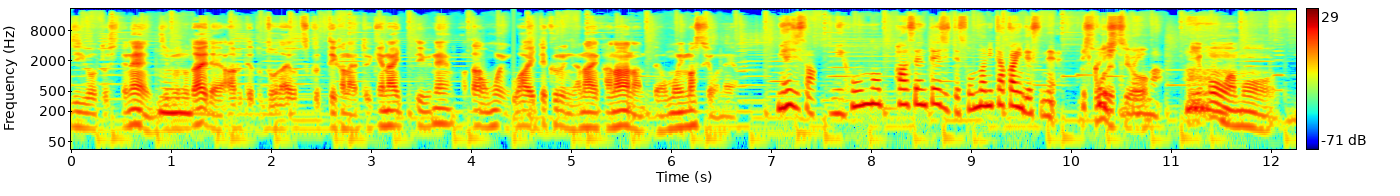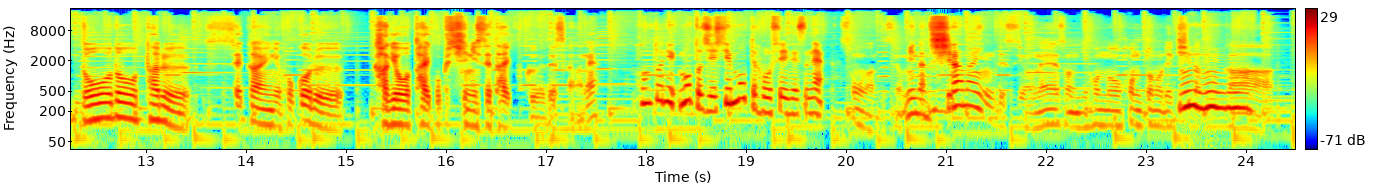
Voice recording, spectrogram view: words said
事業としてね自分の代である程度土台を作っていかないといけないっていうねまた思いが湧いてくるんじゃないかななんて思いますよね。宮地さん日本のパーセンテージってそんなに高いんですねびっくりしたそうですよ今日本はもう堂々たる世界に誇る家業大国老舗大国ですからね。本当にもっと自信持ってほしいですねそうなんですよ。みんな知らないんですよね。その日本の本当の歴史だとか、うんうん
